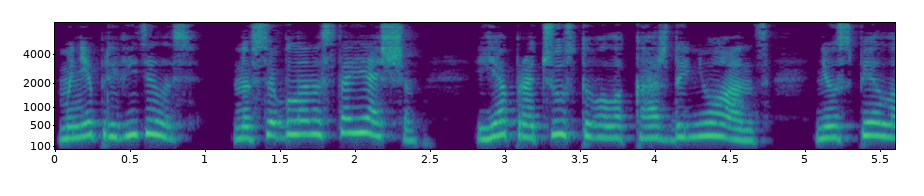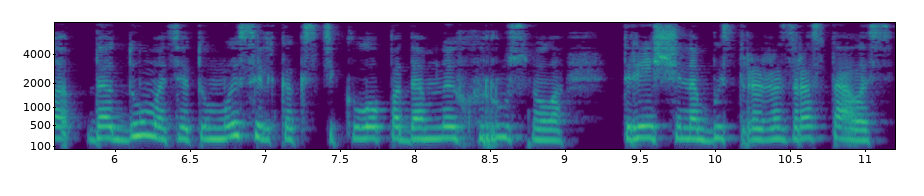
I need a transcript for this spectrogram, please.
Мне привиделось? Но все было настоящим. Я прочувствовала каждый нюанс, не успела додумать эту мысль, как стекло подо мной хрустнуло, трещина быстро разрасталась.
